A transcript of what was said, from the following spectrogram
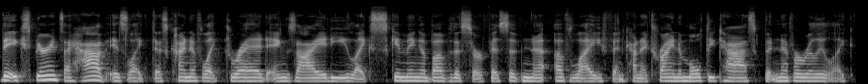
the experience I have is like this kind of like dread, anxiety, like skimming above the surface of ne- of life and kind of trying to multitask, but never really like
